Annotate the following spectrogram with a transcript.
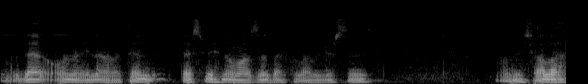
Bir de ona ilaveten tesbih namazı da kılabilirsiniz. Onu inşallah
